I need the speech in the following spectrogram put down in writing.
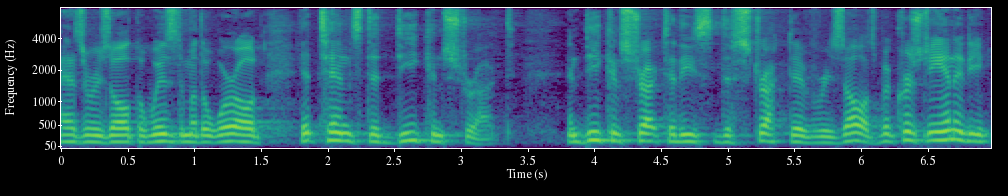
As a result, the wisdom of the world, it tends to deconstruct and deconstruct to these destructive results. But Christianity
